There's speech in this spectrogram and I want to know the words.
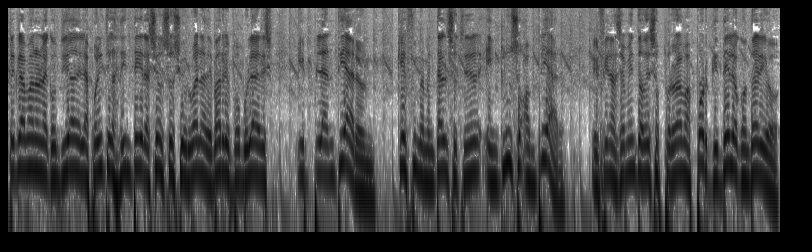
reclamaron la continuidad de las políticas de integración sociourbana de barrios populares y plantearon que es fundamental sostener e incluso ampliar el financiamiento de esos programas porque de lo contrario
